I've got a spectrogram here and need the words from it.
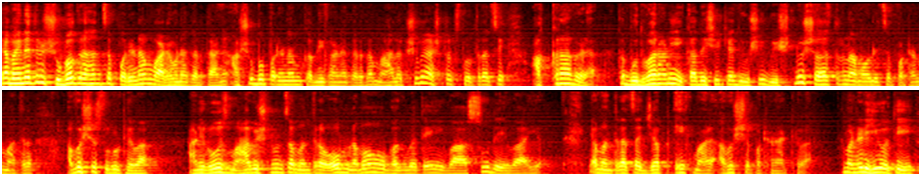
या महिन्यातील शुभग्रहांचं परिणाम वाढवण्याकरता आणि अशुभ परिणाम कमी करण्याकरता महालक्ष्मी अष्टक स्तोत्राचे अकरा वेळा तर बुधवार आणि एकादशीच्या दिवशी विष्णू सहस्त्रनामावलीचं पठण मात्र अवश्य सुरू ठेवा. आणि रोज महाविष्णूंचा मंत्र ओम नमो भगवते वासुदेवाय या मंत्राचा जप एक माळ अवश्य पठणात ठेवा. मंडळी ही होती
